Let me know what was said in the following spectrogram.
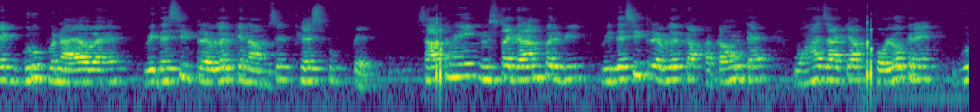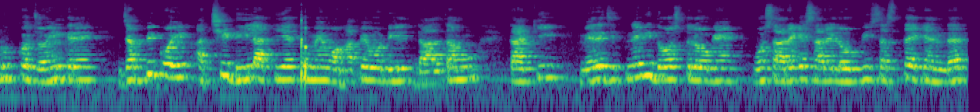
एक ग्रुप बनाया हुआ है, विदेशी ट्रेवलर के नाम से फेसबुक पे। साथ में ही इंस्टाग्राम पर भी विदेशी ट्रेवलर का अकाउंट है। वहाँ जाके आप फॉलो करें ग्रुप को ज्वाइन करें। जब भी कोई अच्छी डील आती है तो मैं वहाँ पे वो डील डालता हूँ ताकि मेरे जितने भी दोस्त लोग हैं वो सारे के सारे लोग भी सस्ते के अंदर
